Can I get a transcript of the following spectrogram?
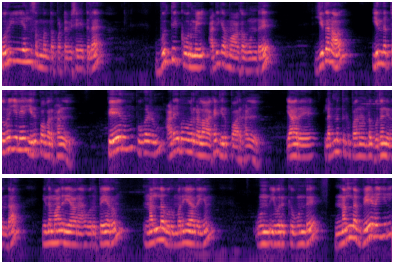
பொறியியல் சம்பந்தப்பட்ட விஷயத்தில் புத்தி கூர்மை அதிகமாக உண்டு. இதனால் இந்த துறையிலே இருப்பவர்கள் பேரும் புகழும் அடைபவர்களாக இருப்பார்கள். யார்? லக்னத்துக்கு பதினொன்றில் புதன் இருந்தால் இந்த மாதிரியான ஒரு பெயரும் நல்ல ஒரு மரியாதையும் உண் இவருக்கு உண்டு. நல்ல வேலையில்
